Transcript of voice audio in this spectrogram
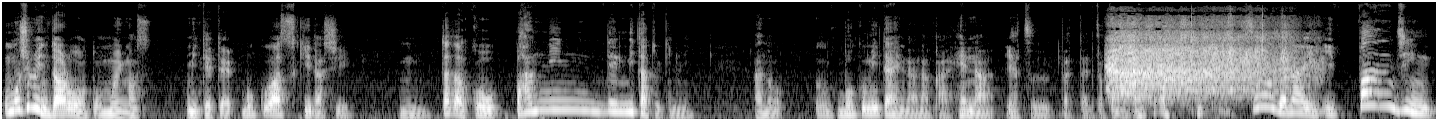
面白いんだろうと思います。見てて。僕は好きだし、うん、ただこう万人で見た時にあの僕みたいななんか変なやつだったりとか。そうじゃない一般人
